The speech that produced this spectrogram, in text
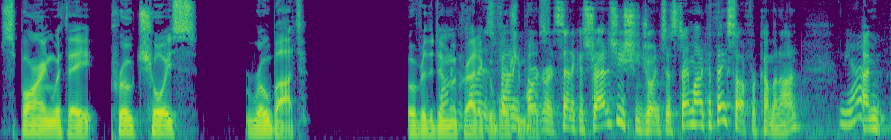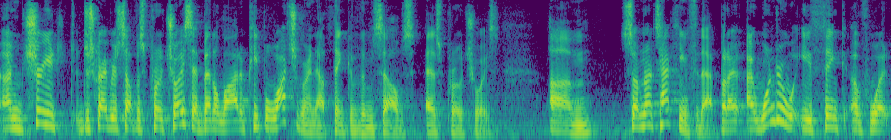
sparring with a pro-choice robot over the Democratic Monica abortion partner at Seneca Strategy. She joins us today. Monica, thanks a lot for coming on. Yeah. I'm, I'm sure you describe yourself as pro-choice. I bet a lot of people watching right now think of themselves as pro-choice. Um, so I'm not attacking you for that. But I, I wonder what you think of what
